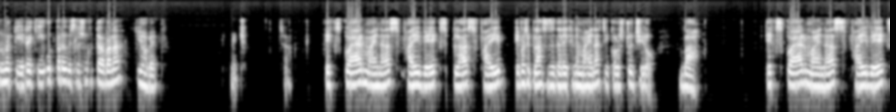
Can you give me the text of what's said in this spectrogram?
তোমরা কি? এটা কি উৎপাদক বিশ্লেষণ করতে পারবা না? কি হবে? আচ্ছা x square minus five x plus five এপাশে প্লাস আছে, তাহলে এখানে মাইনাস ইকুয়ালস টু জিরো বা x square minus five x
